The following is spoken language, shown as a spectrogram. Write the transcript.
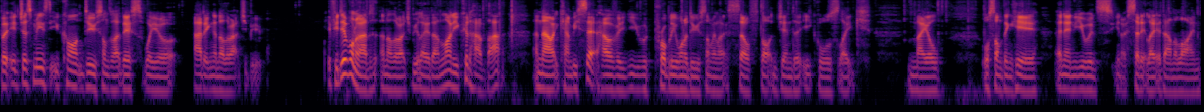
but it just means that you can't do something like this where you're adding another attribute. If you did want to add another attribute later down the line, you could have that, and now it can be set. However, you would probably want to do something like self.gender equals like male or something here, and then you would you know set it later down the line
